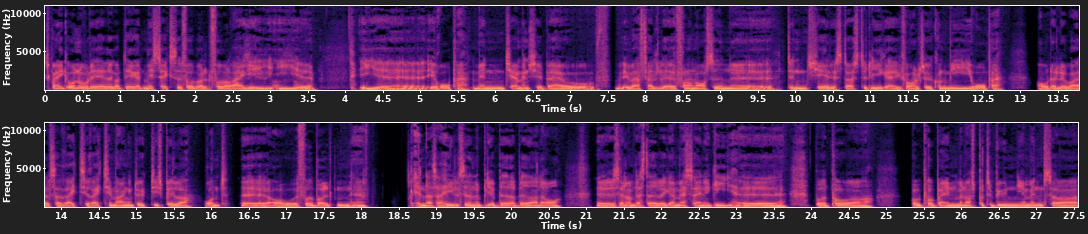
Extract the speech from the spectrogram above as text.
skal man ikke undervurdere. Jeg ved godt, det ikke er den mest sexede fodbold, fodboldrække i, i i øh, Europa, men Championship er jo i hvert fald øh, for nogle år siden øh, den 6. største liga i forhold til økonomi i Europa. Og der løber altså rigtig, rigtig mange dygtige spillere rundt, øh, og fodbolden øh, ændrer sig hele tiden og bliver bedre og bedre derovre, øh, selvom der stadigvæk er masser af energi, øh, både på og både på banen, men også på tribunen, jamen så,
